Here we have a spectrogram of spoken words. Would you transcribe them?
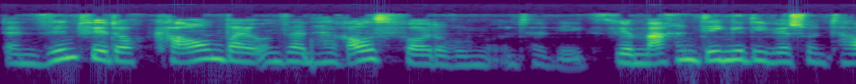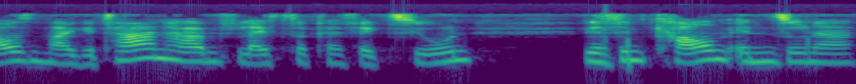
dann sind wir doch kaum bei unseren Herausforderungen unterwegs. Wir machen Dinge, die wir schon tausendmal getan haben, vielleicht zur Perfektion. Wir sind kaum in so einer,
